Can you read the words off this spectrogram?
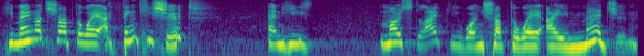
He may not show up the way I think he should, and he most likely won't show up the way I imagine.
